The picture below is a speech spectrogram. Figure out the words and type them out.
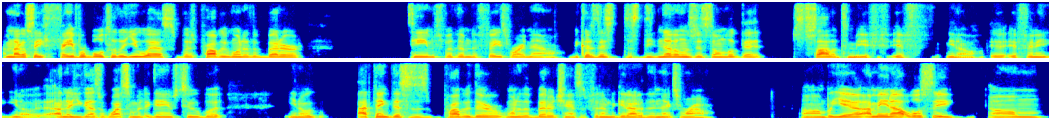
I'm not gonna say favorable to the U.S., but it's probably one of the better teams for them to face right now because this, this the Netherlands just don't look that solid to me. If if you know if any you know I know you guys have watched some of the games too, but you know I think this is probably their one of the better chances for them to get out of the next round. Um, but yeah, I mean, I we'll see. Um,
